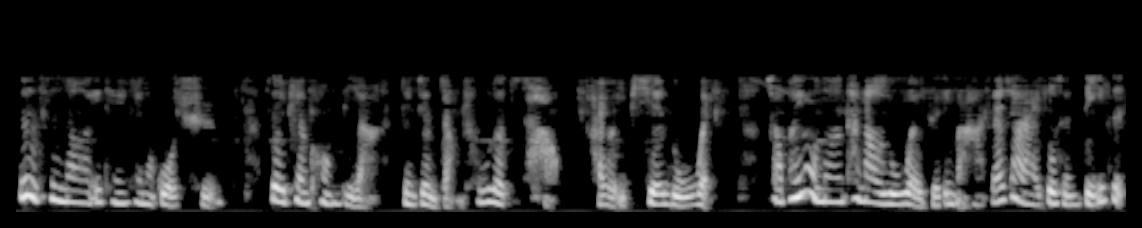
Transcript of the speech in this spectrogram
日子呢，一天一天的过去，这一片空地啊，渐渐长出了草，还有一些芦苇。小朋友呢，看到芦苇，决定把它摘下来做成笛子。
